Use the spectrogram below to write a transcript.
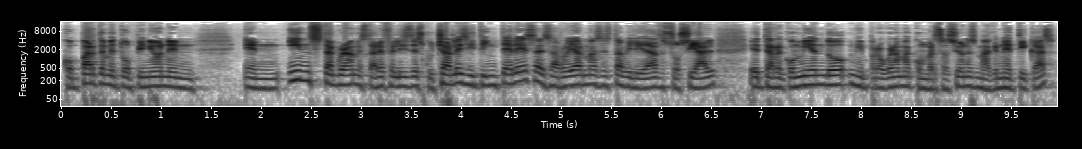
Compárteme tu opinión en, en Instagram, estaré feliz de escucharles. Si te interesa desarrollar más estabilidad social, eh, te recomiendo mi programa Conversaciones Magnéticas.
